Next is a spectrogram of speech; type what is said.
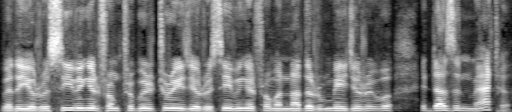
Whether you're receiving it from tributaries, you're receiving it from another major river, it doesn't matter.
